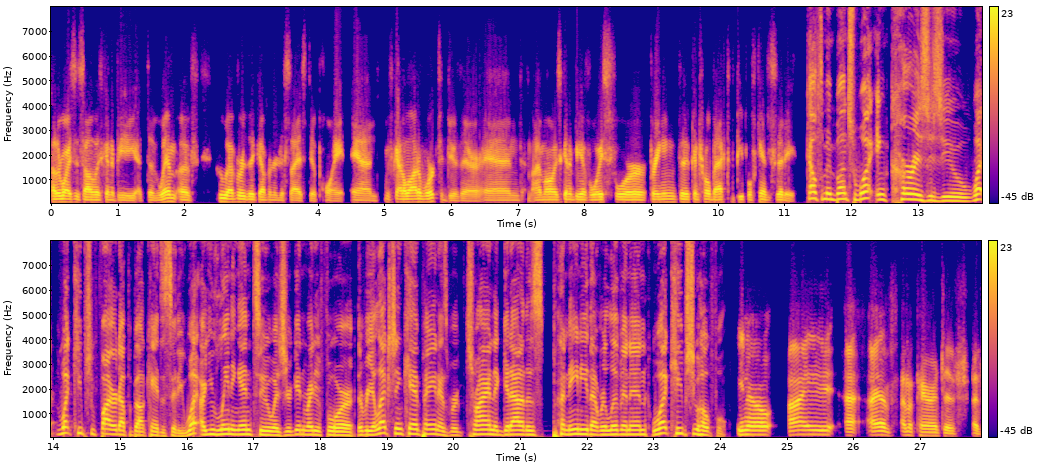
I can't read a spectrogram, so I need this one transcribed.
Otherwise, it's always going to be at the whim of whoever the governor decides to appoint. And we've got a lot of work to do there. And I'm always going to be a voice for bringing the control back to the people of Kansas City. Councilman Bunch, what encourages you? What what keeps you fired up about Kansas City? What are you leaning into as you're getting ready for the reelection campaign? As we're trying to get out of this panini that we're living in, what keeps you hopeful? You know, I I I have I'm a parent of of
